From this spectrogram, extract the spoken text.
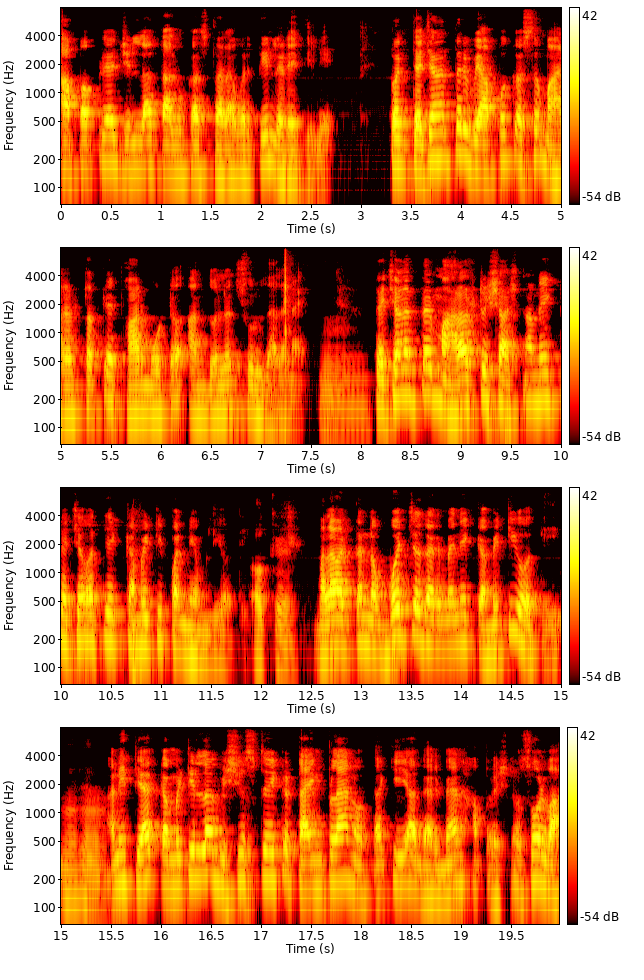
आपापल्या जिल्हा तालुका स्तरावरती लढे दिले. पण त्याच्यानंतर व्यापक असं महाराष्ट्रात काही फार मोठं आंदोलन सुरू झालं नाही. त्याच्यानंतर महाराष्ट्र शासनाने एक त्याच्यावरती एक कमिटी पण नेमली होती. ओके. मला वाटतं नव्वदच्या दरम्यान एक कमिटी होती. आणि त्या कमिटीला विशिष्ट एक टाइम प्लॅन होता की या दरम्यान हा प्रश्न सोडवा.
